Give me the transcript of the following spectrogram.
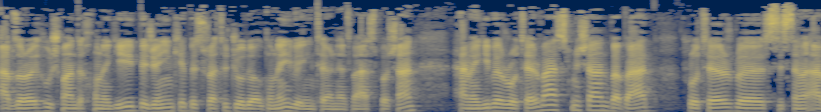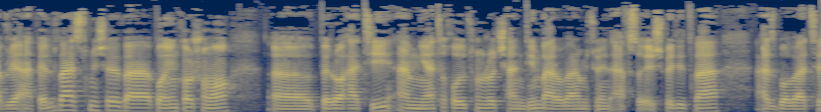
ابزارهای هوشمند خونگی به جای اینکه به صورت جداگونه به اینترنت وصل باشن همگی به روتر وصل میشن و بعد روتر به سیستم ابری اپل وصل میشه و با این کار شما به راحتی امنیت خودتون رو چندین برابر می‌تونید افزایش بدید و از بابت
